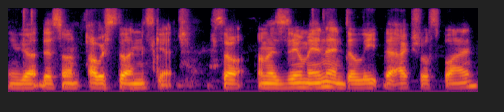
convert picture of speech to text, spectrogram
You got this one. Oh, we're still in the sketch. So I'm gonna zoom in and delete the actual spline.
